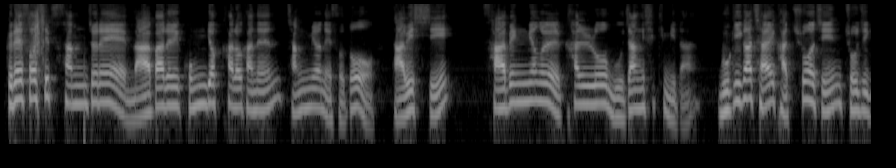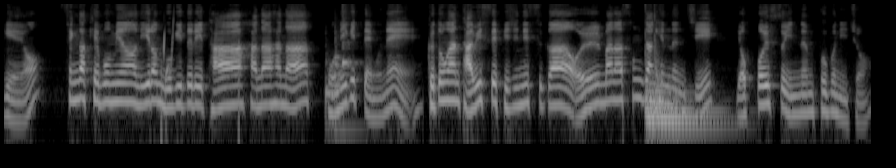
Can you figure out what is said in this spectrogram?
그래서 13절에 나발을 공격하러 가는 장면에서도 다윗이 400명을 칼로 무장시킵니다. 무기가 잘 갖추어진 조직이에요. 생각해보면 이런 무기들이 다 하나하나 돈이기 때문에 그동안 다윗의 비즈니스가 얼마나 성장했는지 엿볼 수 있는 부분이죠.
